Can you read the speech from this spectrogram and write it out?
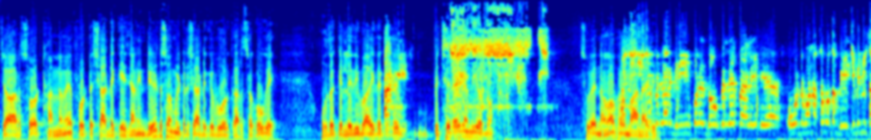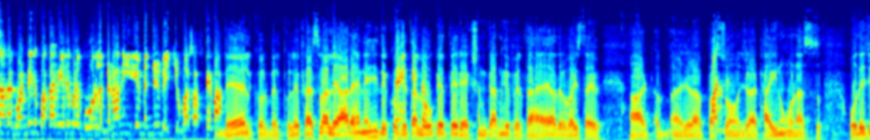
498 ਫੁੱਟ ਛੱਡ ਕੇ ਜਾਨੀ 150 ਮੀਟਰ ਛੱਡ ਕੇ ਬੋਰ ਕਰ ਸਕੋਗੇ ਉਹ ਤਾਂ ਕਿੱਲੇ ਦੀ ਵਾਹੀ ਤਾਂ ਕਿਤੇ। ਪਿੱਛੇ ਰਹਿ ਜਾਂਦੀ ਉਦੋਂ ਸੋ ਇਹ ਨਵਾਂ ਫਰਮਾਨ ਹੈ ਜੀ। ਗਰੀਬ ਕੋਲੇ 2 ਕਿੱਲੇ ਪੈਲੀ ਦੇ ਆ। ਉਹ ਟਵਾਣਾ ਸਾਹਿਬ ਉਹ ਤਾਂ ਵੇਚ ਵੀ ਨਹੀਂ ਸਕਦਾ। ਗਵਾਂਢੀ ਨੂੰ ਪਤਾ ਵੀ ਇਹਦੇ ਕੋਲੇ ਬੋਰ ਲੱਗਣਾ ਨਹੀਂ ਇਹ ਮੈਨੂੰ ਹੀ ਵੇਚੂਗਾ ਸਸਤੇ ਭਾਅ। ਬਿਲਕੁਲ ਬਿਲਕੁਲ। ਇਹ ਫੈਸਲਾ ਲਿਆ ਰਹੇ ਨੇ ਜੀ। ਦੇਖੋ ਜੇ ਤਾਂ ਲੋਕ ਇਹ ਤੇ ਰਿਐਕਸ਼ਨ ਕਰਨਗੇ ਫਿਰ ਤਾਂ ਹੈ। ਅਦਰਵਾਈਜ਼ ਤਾਂ ਆ ਜਿਹੜਾ ਪਰਸੋਂ ਜਿਹੜਾ 28 ਨੂੰ ਹੋਣਾ ਉਹਦੇ 'ਚ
